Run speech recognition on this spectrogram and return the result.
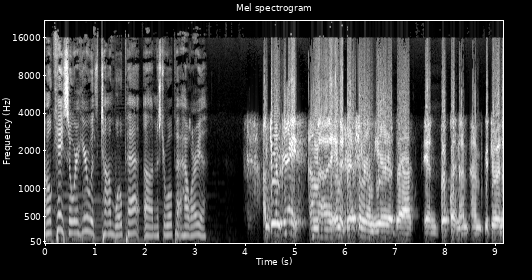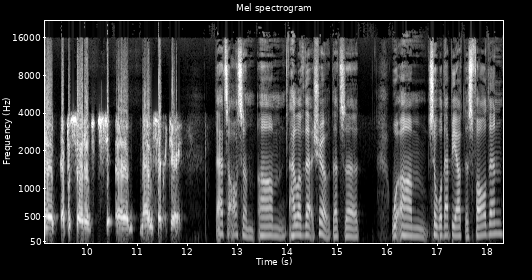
Okay, so we're here with Tom Wopat. Uh, Mr. Wopat, how are you? I'm doing great. I'm uh, in a dressing room here at, uh, in Brooklyn. I'm, I'm doing an episode of uh, Madam Secretary. That's awesome. Um, I love that show. That's uh, w- um, so will that be out this fall then?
